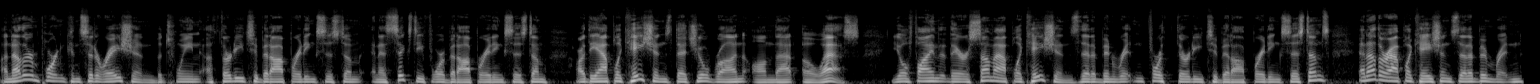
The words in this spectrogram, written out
Another important consideration between a 32 bit operating system and a 64 bit operating system are the applications that you'll run on that OS. You'll find that there are some applications that have been written for 32 bit operating systems and other applications that have been written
